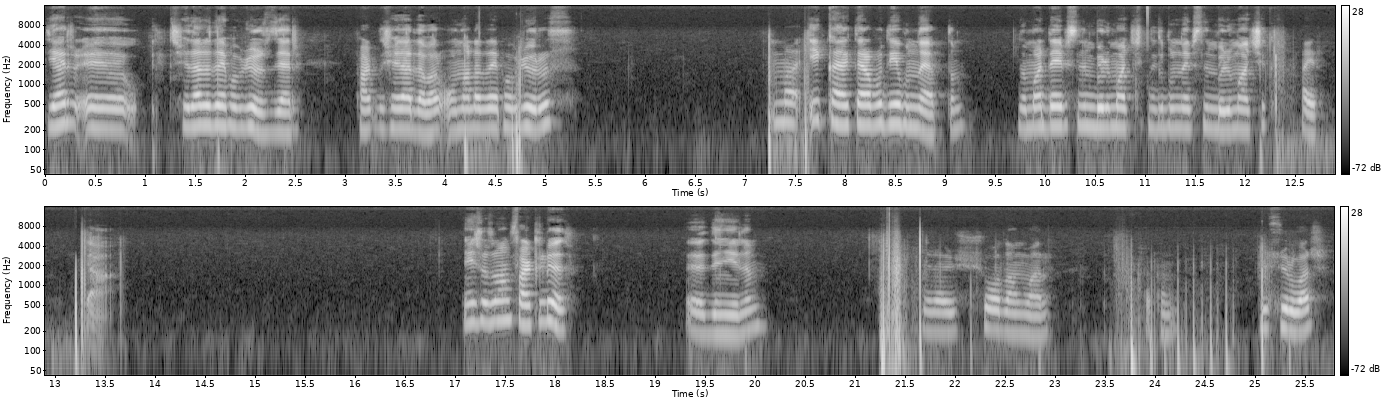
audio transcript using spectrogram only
Diğer e, şeylerle de yapabiliyoruz. Diğer farklı şeyler de var. Onlarla da yapabiliyoruz. Ama ilk karakter bu diye bunu da yaptım. Normalde hepsinin bölümü açık değil. Bunun hepsinin bölümü açık. Hayır. Ya. Neyse o zaman farklı e, deneyelim. Şu adam var. Bakın. Bir sürü var.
